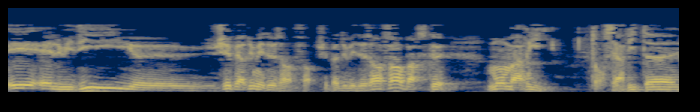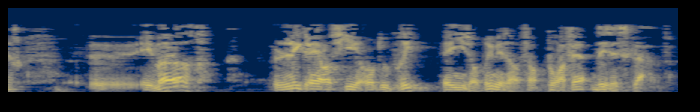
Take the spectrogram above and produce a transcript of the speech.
et elle lui dit euh, j'ai perdu mes deux enfants. J'ai perdu mes deux enfants parce que mon mari, ton serviteur, euh, est mort. Les créanciers ont tout pris et ils ont pris mes enfants pour en faire des esclaves.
